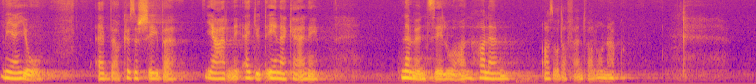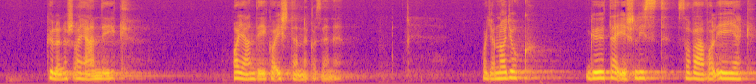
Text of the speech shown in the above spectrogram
milyen jó ebbe a közösségbe járni, együtt énekelni, nem öncélúan, hanem az odafent valónak. Különös ajándék, ajándéka Istennek a zene. Hogy a nagyok, Gőte és Liszt szavával éljek,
